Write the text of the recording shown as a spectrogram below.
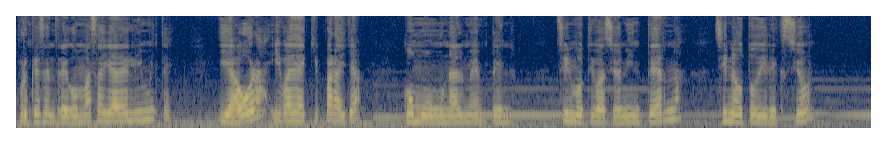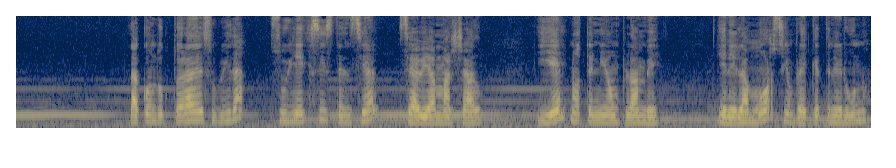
porque se entregó más allá del límite y ahora iba de aquí para allá como un alma en pena, sin motivación interna, sin autodirección. La conductora de su vida, su guía existencial, se había marchado y él no tenía un plan B. Y en el amor siempre hay que tener uno.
